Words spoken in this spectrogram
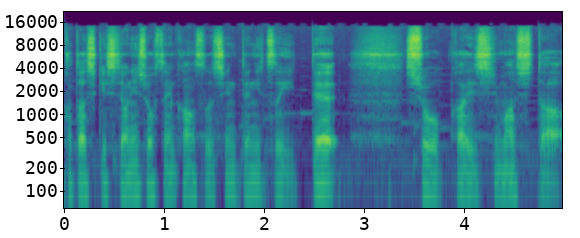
型式指定の認証線関する進展について紹介しました。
